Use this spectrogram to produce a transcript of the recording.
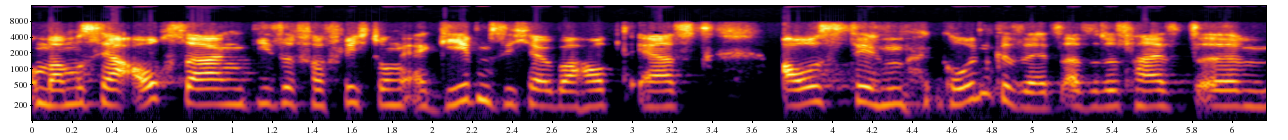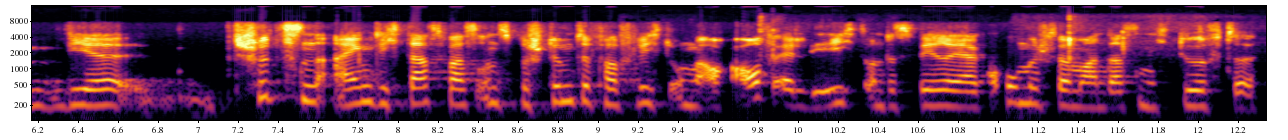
Und man muss ja auch sagen, diese Verpflichtungen ergeben sich ja überhaupt erst aus dem Grundgesetz. Also das heißt, ähm, wir schützen eigentlich das, was uns bestimmte Verpflichtungen auch auferlegt. Und es wäre ja komisch, wenn man das nicht dürfte.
